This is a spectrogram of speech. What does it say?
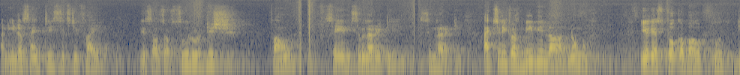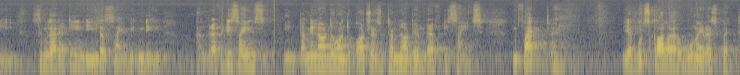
and Indus sign 365 is also Sulu dish found, same similarity, similarity. Actually, it was B.B. Lal, no, earlier spoke about the similarity in the Indus sign between the graffiti signs in Tamil Nadu and the potsherds of Tamil Nadu and graffiti signs. In fact, a good scholar whom I respect,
